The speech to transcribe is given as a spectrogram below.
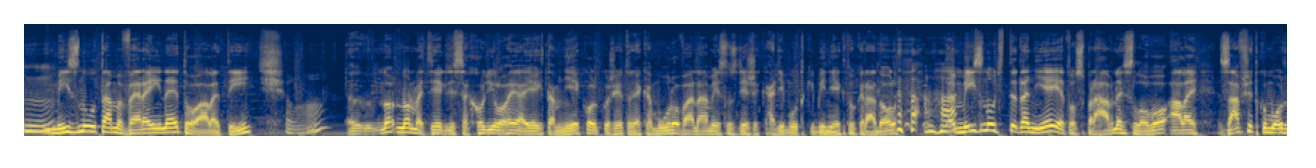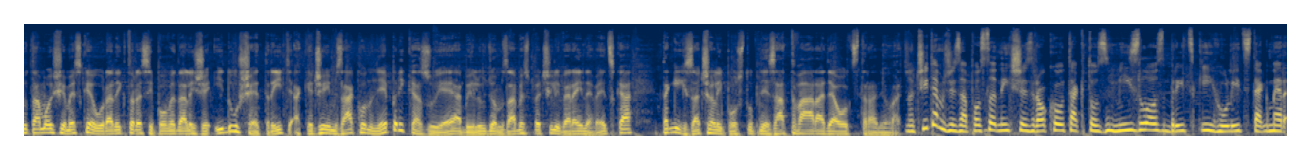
Mm. Miznú tam verejné toalety. Čo? E, No, normálne tie, kde sa chodilo, hej, a je ich tam niekoľko, že je to nejaká múrovaná miestnosť, nie že kadibudky by niekto kradol. Miznúť teda nie je to správne slovo, ale za všetko môžu tamojšie mestské úrady, ktoré si povedali, že idú šetriť a keďže im zákon neprikazuje, aby ľuďom zabezpečili verejné vecka, tak ich začali postupne zatvárať a odstraňovať. No čítam, že za posledných 6 rokov takto zmizlo z britských ulic takmer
